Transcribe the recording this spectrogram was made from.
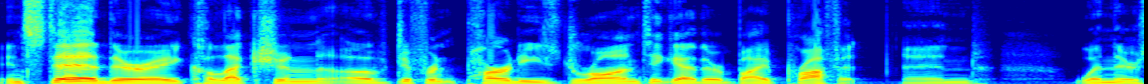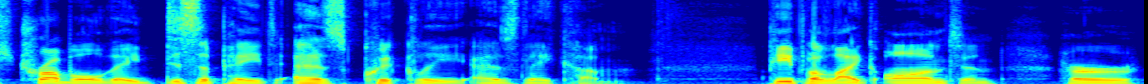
Instead, they're a collection of different parties drawn together by profit, and when there's trouble, they dissipate as quickly as they come. People like Aunt and her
